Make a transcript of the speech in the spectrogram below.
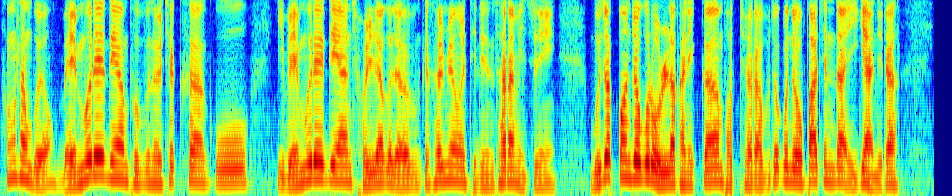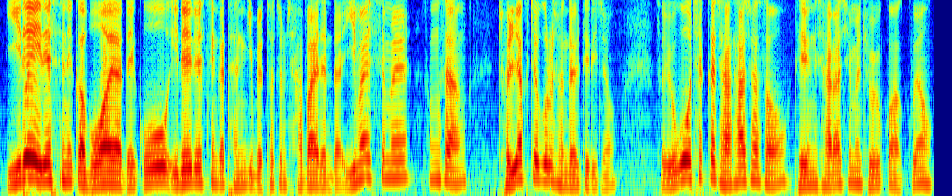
항상 뭐요? 매물에 대한 부분을 체크하고 이 매물에 대한 전략을 여러분께 설명을 드리는 사람이지 무조건적으로 올라가니까 버텨라 무조건적으로 빠진다 이게 아니라 이래 이랬으니까 모아야 되고 이래 이랬으니까 단기 몇 타점 잡아야 된다 이 말씀을 항상 전략적으로 전달드리죠. 그래서 요거 체크 잘 하셔서 대응 잘 하시면 좋을 것 같고요.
